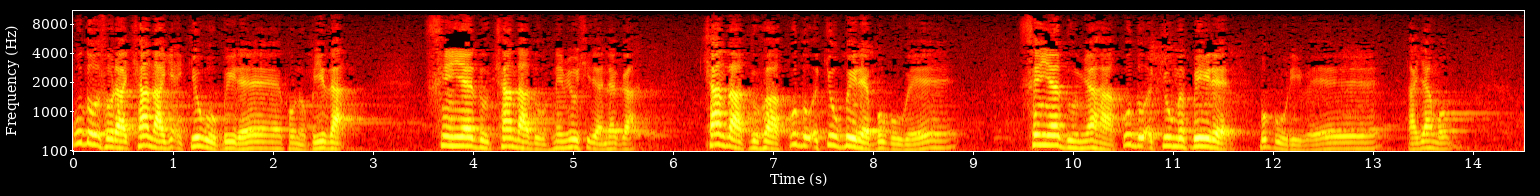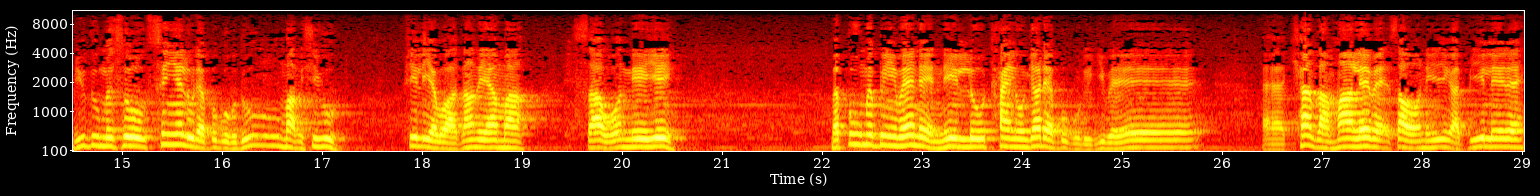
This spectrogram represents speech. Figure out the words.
ကုသိုလ်ဆိုတာချမ်းသာခြင်းအကျိုးကိုပေးတယ်ဘုန်းတော်ပေးသဆင်းရဲသူချမ်းသာသူနှစ်မျိုးရှိတဲ့နေ့က ချမ်းသာသူဟာကုသိုလ်အကျိုးပေးတဲ့ပုဂ္ဂိုလ်ပဲဆင်းရဲသူများဟာကုသိုလ်အကျိုးမပေးတဲ့ပုဂ္ဂိုလ်တွေပဲဒါကြောင့်မို့မြူသူမဆိုးဆင်းရဲလို့တဲ့ပုဂ္ဂိုလ်ဘယ်သူမှမရှိဘူးဖြစ်လျက်ပါတန်တရားမှာစာဝနေရေးမပူမပင်ပဲနဲ့နေလိုထိုင်လုံကြတဲ့ပုဂ္ဂိုလ်တွေကြီးပဲအဲချမ်းသာမှလည်းပဲအစာဝနေရေးကပြေးလဲတယ်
